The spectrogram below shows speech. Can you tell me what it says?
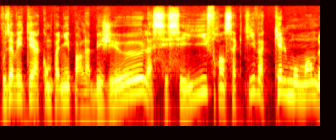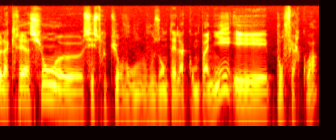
Vous avez été accompagné par la BGE, la CCI, France Active. À quel moment de la création euh, ces structures vous ont-elles accompagné et pour faire quoi?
